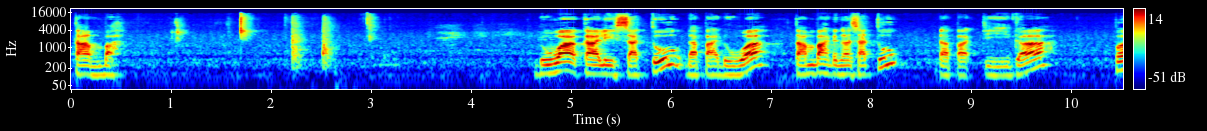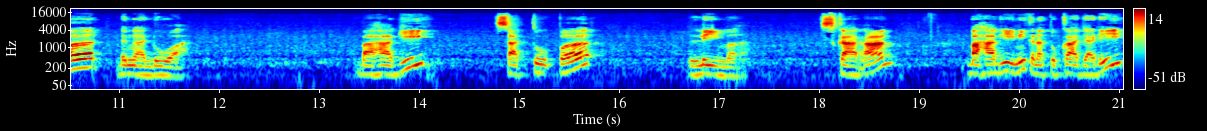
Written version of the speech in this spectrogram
tambah. Dua kali satu dapat dua. Tambah dengan satu dapat tiga. Per dengan dua. Bahagi satu per lima. Sekarang bahagi ini kena tukar jadi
